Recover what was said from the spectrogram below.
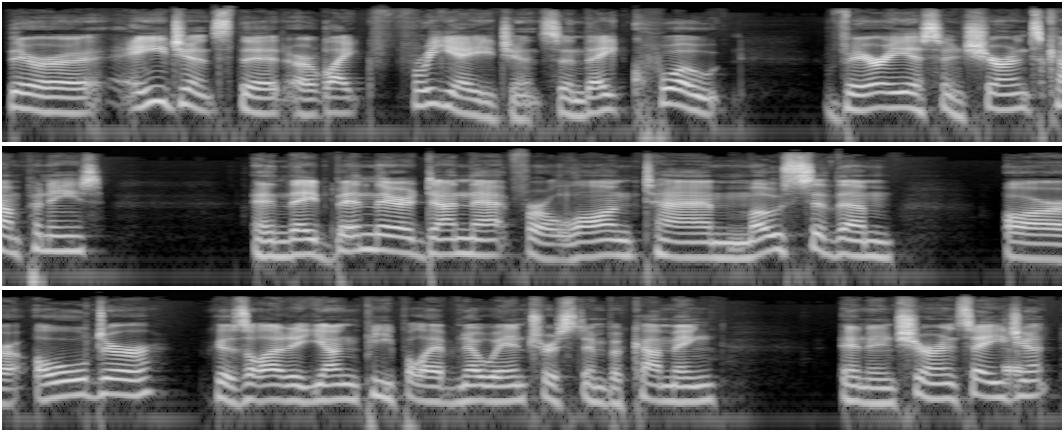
there are agents that are like free agents and they quote various insurance companies and they've been there done that for a long time. Most of them are older because a lot of young people have no interest in becoming an insurance agent.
